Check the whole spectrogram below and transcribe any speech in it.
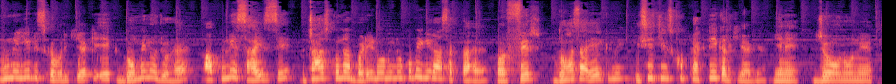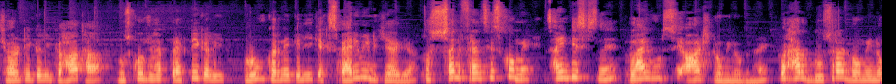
उन्होंने ये डिस्कवर किया कि एक डोमिनो जो है, अपने साइज़ से पचास गुना बड़े डोमिनो को भी गिरा सकता है। और फिर 2001 में इसी चीज़ को प्रैक्टिकल किया गया। यानी जो उन्होंने थ्योरेटिकली कहा था, उसको जो है प्रैक्टिकली प्रूव करने के लिए एक एक्सपेरिमेंट किया गया। तो सैन फ्रांसिस्को में साइंटिस्ट ने प्लाईवुड से आठ डोमिनो बनाए और हर दूसरा डोमिनो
